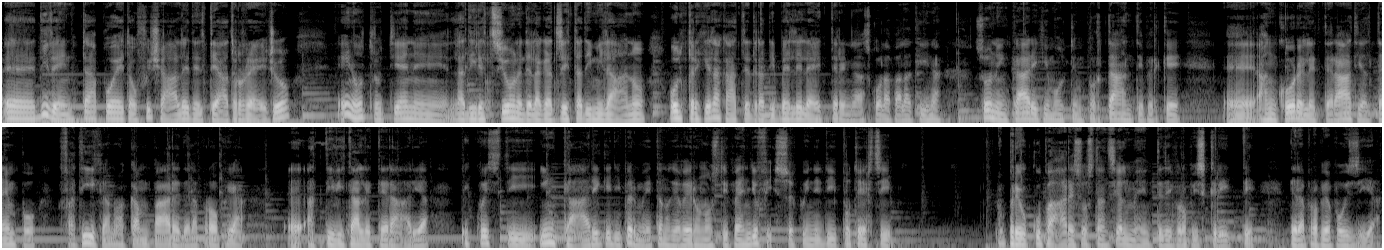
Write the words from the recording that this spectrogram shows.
eh, diventa poeta ufficiale del Teatro Regio e inoltre ottiene la direzione della Gazzetta di Milano, oltre che la cattedra di Belle Lettere nella Scuola Palatina. Sono incarichi molto importanti perché eh, ancora i letterati al tempo faticano a campare della propria eh, attività letteraria e questi incarichi gli permettono di avere uno stipendio fisso e quindi di potersi preoccupare sostanzialmente dei propri scritti, della propria poesia.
